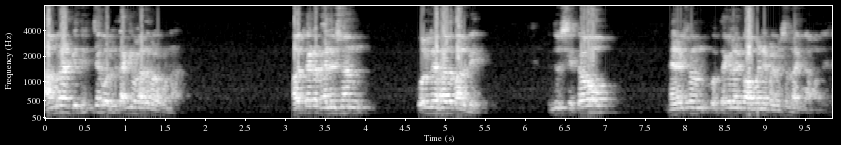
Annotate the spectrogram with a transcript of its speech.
আমরা কিন্তু ইচ্ছা করলে তাকে বাড়াতে পারব না। হয়তো একটা ভ্যালুয়েশন করলে হয়তো পারবে কিন্তু সেটাও ভ্যালুয়েশন করতে গেলে গভর্নমেন্টের পারমিশন লাগবে আমাদের।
